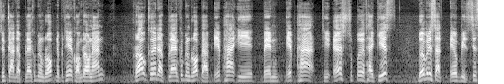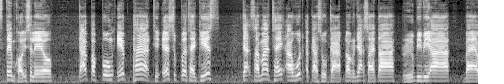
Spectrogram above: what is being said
ซึ่งการดัดแปลงเครื่องบินรบในประเทศของเรานั้น เราเคยดัดแปลงเครื่องบินรบแบบ F5E เป็น F5 TS Super t i g i s โดยบริษัท Elbit System ของอิสราเอล การปรับปรุง F5 TS Super t i g i s จะสามารถใช้อาวุธอากาศสู่อากาศนอกระยะสายตา หรือ BBR แบบ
